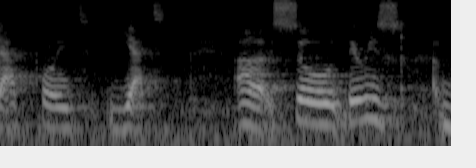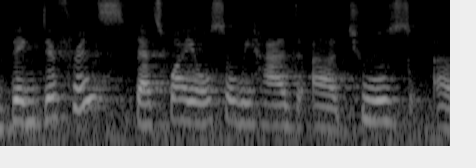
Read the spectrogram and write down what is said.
that point yet. Uh, so there is a big difference. That's why also we had uh, tools uh,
